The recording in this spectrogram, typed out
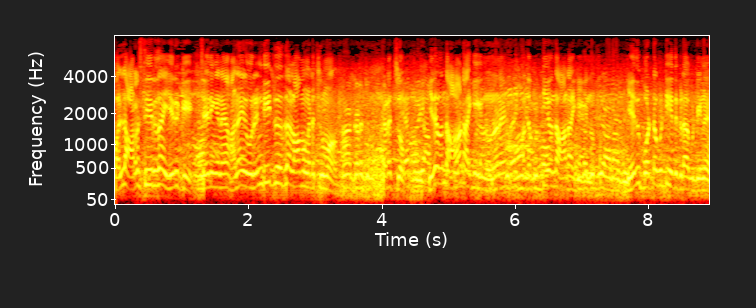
பல்லு அரசீர் தான் இருக்கு. சரிங்கண்ணே. ஆனா ஒரு ரெண்டு ஈட்டு தான் லாபம் கிடைச்சுமா கிடைச்சும் இதை வந்து ஆடு ஆக்கிக்கணும்ண்ணே அந்த குட்டியை வந்து ஆடு ஆக்கிக்கணும் எது பொட்டை குட்டி எது கிடா குட்டின்னு?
